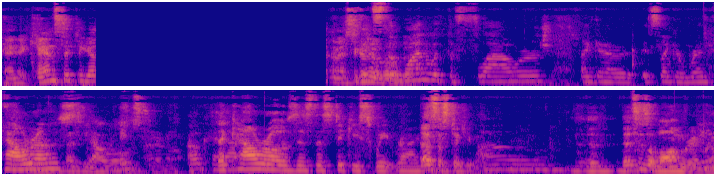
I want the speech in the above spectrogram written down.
and it can stick together I mean, it It's together a the bit. one with the flower, like a, it's like a red. Cow flower. rose? That's Calrose. I don't know. Okay. The Calrose is the sticky sweet rice. That's a sticky one. Oh, The, this is a long grain you rice.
